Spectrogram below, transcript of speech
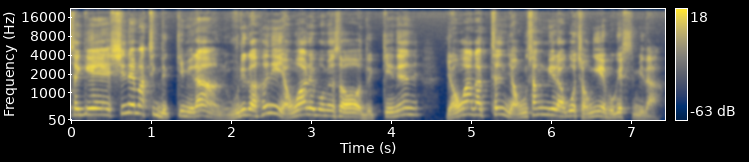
세계의 시네마틱 느낌이랑 우리가 흔히 영화를 보면서 느끼는 영화 같은 영상미라고 정의해 보겠습니다.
